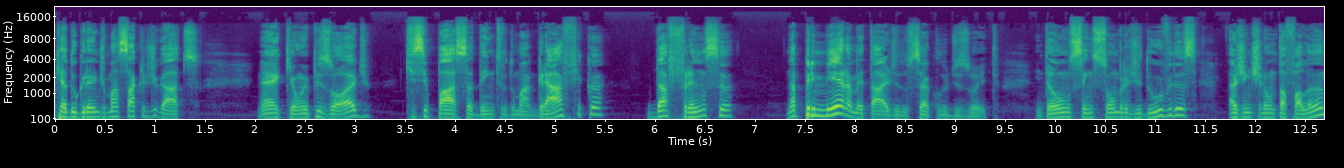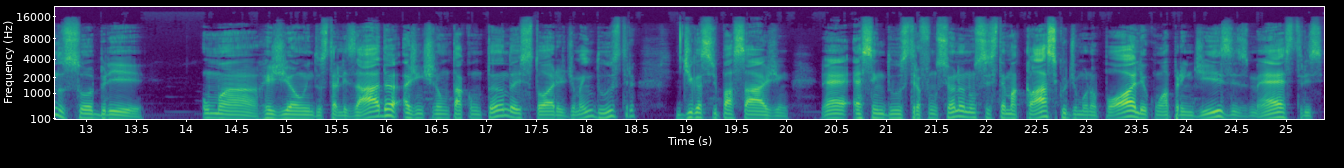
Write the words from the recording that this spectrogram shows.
que é do Grande Massacre de Gatos, né? Que é um episódio que se passa dentro de uma gráfica da França na primeira metade do século XVIII. Então, sem sombra de dúvidas, a gente não está falando sobre uma região industrializada, a gente não está contando a história de uma indústria, Diga-se de passagem, né, essa indústria funciona num sistema clássico de monopólio, com aprendizes, mestres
